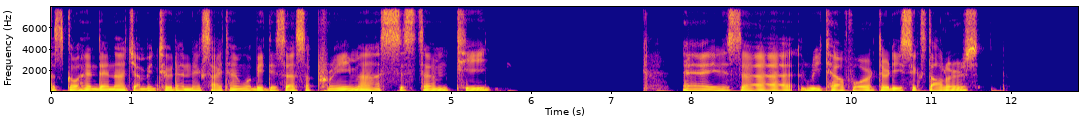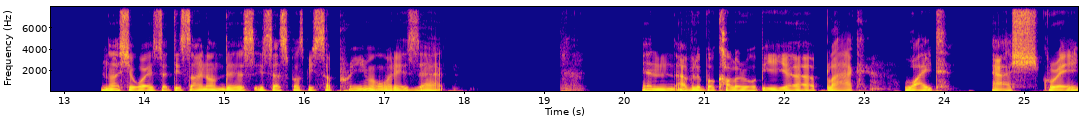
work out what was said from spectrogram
Let's go ahead and then uh, jump into the next item will be this uh, Supreme uh, System T. And it is uh, retail for $36. Not sure what is the design on this. Is that supposed to be Supreme or what is that? And available color will be uh, black, white, ash gray,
